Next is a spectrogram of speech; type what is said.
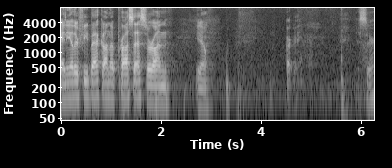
Any other feedback on the process or on, you know? Okay. Yes, sir?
